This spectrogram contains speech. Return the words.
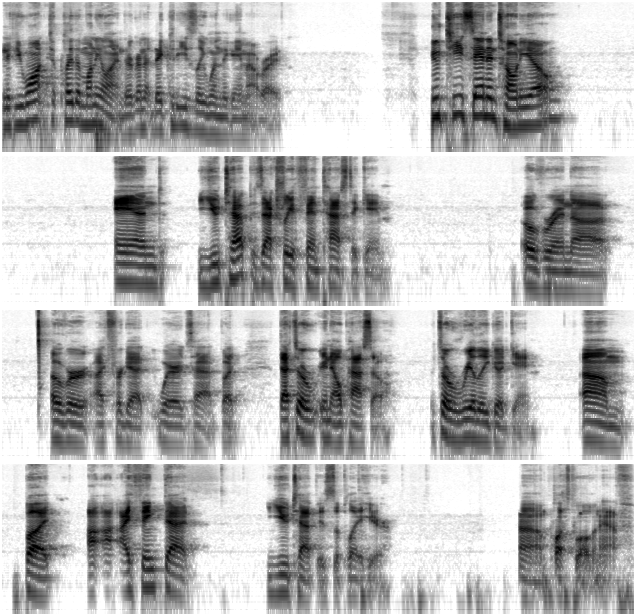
And if you want to play the money line, they're gonna they could easily win the game outright. UT San Antonio and UTEP is actually a fantastic game over in uh over I forget where it's at, but that's a in El Paso. It's a really good game. Um, but I, I think that UTEP is the play here. Um, plus 12 and a half.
